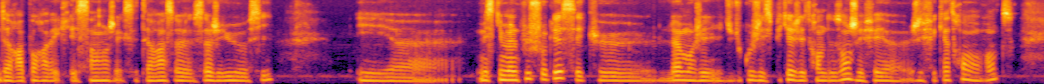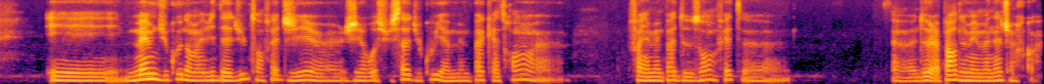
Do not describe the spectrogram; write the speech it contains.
des rapports avec les singes et cetera, ça j'ai eu aussi heu, mais ce qui m'a le plus choqué, c'est que là, moi, du coup, j'ai expliqué, j'ai 32 ans, j'ai fait, heu, j'ai fait 4 ans en vente et même du coup, dans ma vie d'adulte, en fait, j'ai, j'ai reçu ça, du coup, il y a même pas 4 ans, heu, enfin, il y a même pas 2 ans, en fait, heu heu, de la part de mes managers, quoi.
